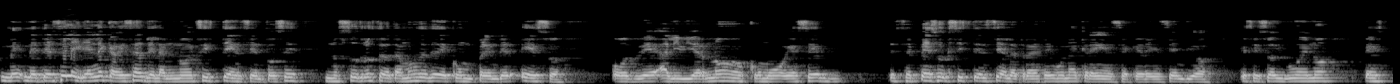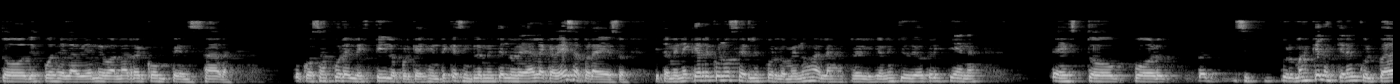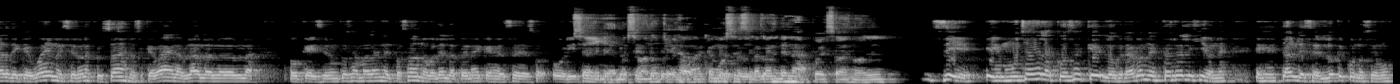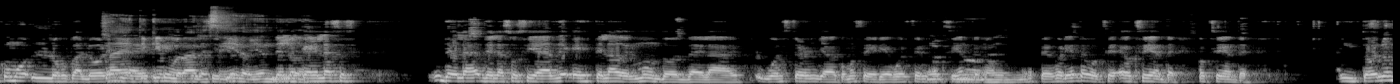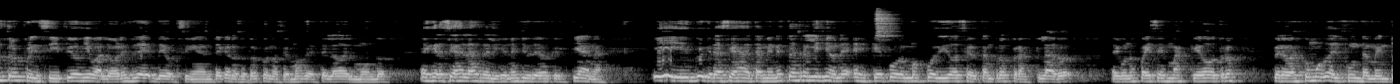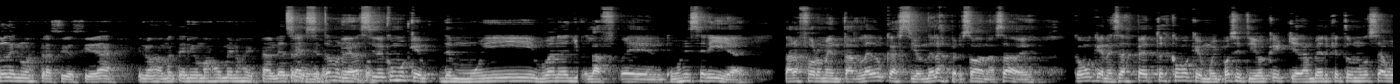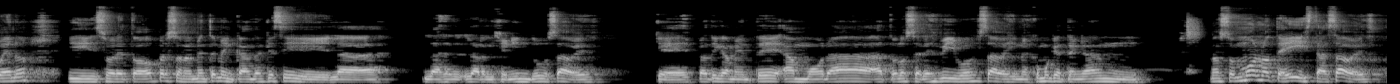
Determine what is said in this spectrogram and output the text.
meterse la idea en la cabeza de la no existencia. Entonces nosotros tratamos de, comprender eso. o de aliviarnos como ese, ese peso existencial a través de una creencia, creencia en Dios, que si soy bueno, esto después de la vida me van a recompensar o cosas por el estilo, porque hay gente que simplemente no le da la cabeza para eso. Y también hay que reconocerles, por lo menos a las religiones judeo-cristianas, esto por por más que las quieran culpar de que, bueno, hicieron las cruzadas, no sé qué, vayan, bla, bla, bla, bla, bla, ok, hicieron cosas malas en el pasado, no vale la pena quejarse de eso ahorita. Sí, ya no se van a quejar como se sienten después, ¿sabes? No, Sí, y muchas de las cosas que lograron estas religiones es establecer lo que conocemos como los valores. Ética y morales, sí, de hoy en día. De lo que es la de la, de la sociedad de este lado del mundo, de la western, ya, ¿cómo se diría western? Occidente, ¿no? ¿no? oriente o occidente? Occidente todos nuestros principios y valores de, de, Occidente que nosotros conocemos de este lado del mundo es gracias a las religiones judeo-cristianas. Y gracias a también estas religiones es que hemos podido ser tan prósperas. Claro, algunos países más que otros, pero es como el fundamento de nuestra sociedad y nos ha mantenido más o menos estable a través sí, de cierta manera ha sido como que de muy buena, la, eh, ¿cómo sería? Para fomentar la educación de las personas, ¿sabes? como que en ese aspecto es como que muy positivo que quieran ver que todo el mundo sea bueno y sobre todo personalmente me encanta que si la, la, la religión hindú, ¿sabes? Que es prácticamente amor a, a, todos los seres vivos, ¿sabes? Y no es como que tengan... No son monoteístas, ¿sabes?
